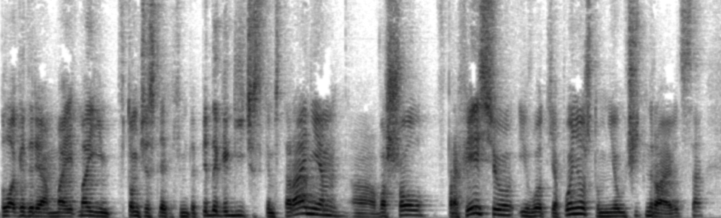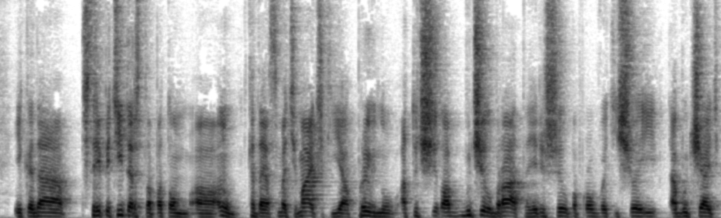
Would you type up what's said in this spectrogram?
благодаря моим, в том числе каким-то педагогическим стараниям, а, вошел в профессию, и вот я понял, что мне учить нравится. И когда с репетиторства потом, а, ну, когда я с математики, я прыгнул, отучил, обучил брата и решил попробовать еще и обучать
